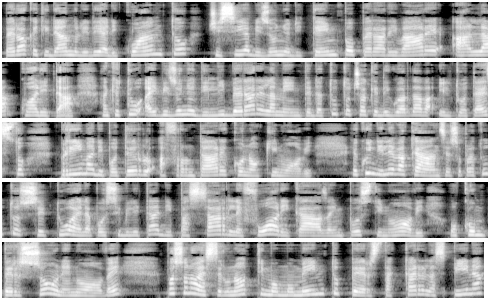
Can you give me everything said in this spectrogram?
però che ti danno l'idea di quanto ci sia bisogno di tempo per arrivare alla qualità. Anche tu hai bisogno di liberare la mente da tutto ciò che riguardava il tuo testo prima di poterlo affrontare con occhi nuovi. E quindi le vacanze, soprattutto se tu hai la possibilità di passarle fuori casa, in posti nuovi o con persone nuove, possono essere un ottimo momento per staccare la spina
